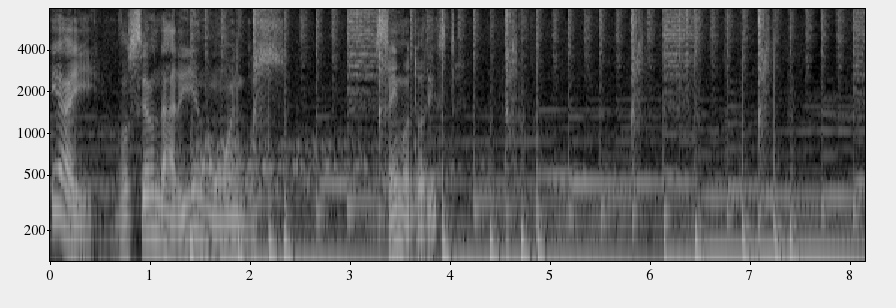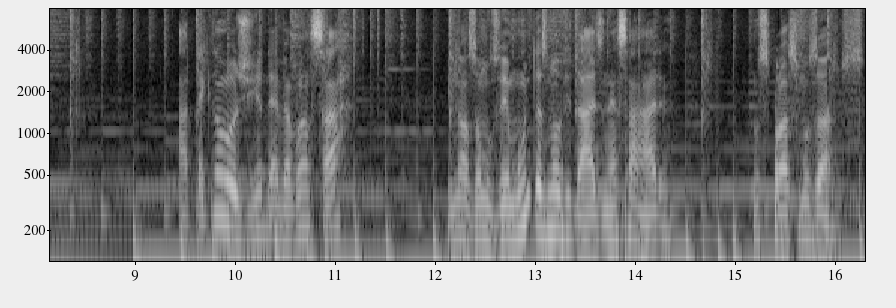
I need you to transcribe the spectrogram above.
E aí, você andaria num ônibus sem motorista? A tecnologia deve avançar e nós vamos ver muitas novidades nessa área nos próximos anos.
